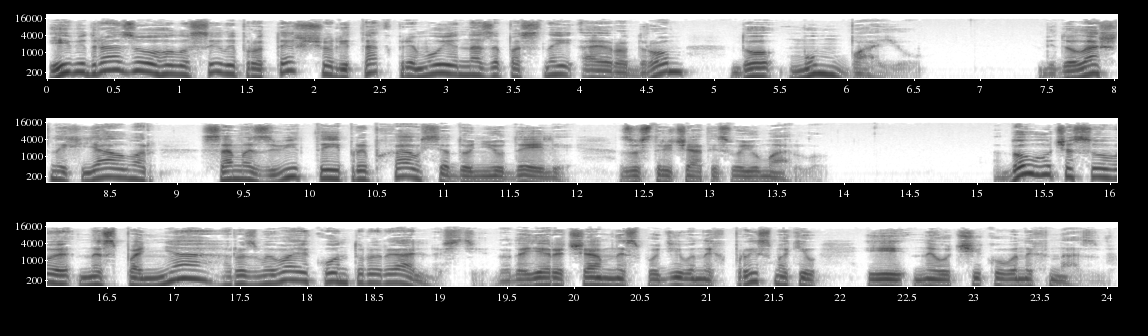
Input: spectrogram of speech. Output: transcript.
І відразу оголосили про те, що літак прямує на запасний аеродром до Мумбаю. Бідолашних Ялмар саме звідти і припхався до Нью-Делі зустрічати свою марлу. Довгочасове неспання розмиває контури реальності, додає речам несподіваних присмаків і неочікуваних назв.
